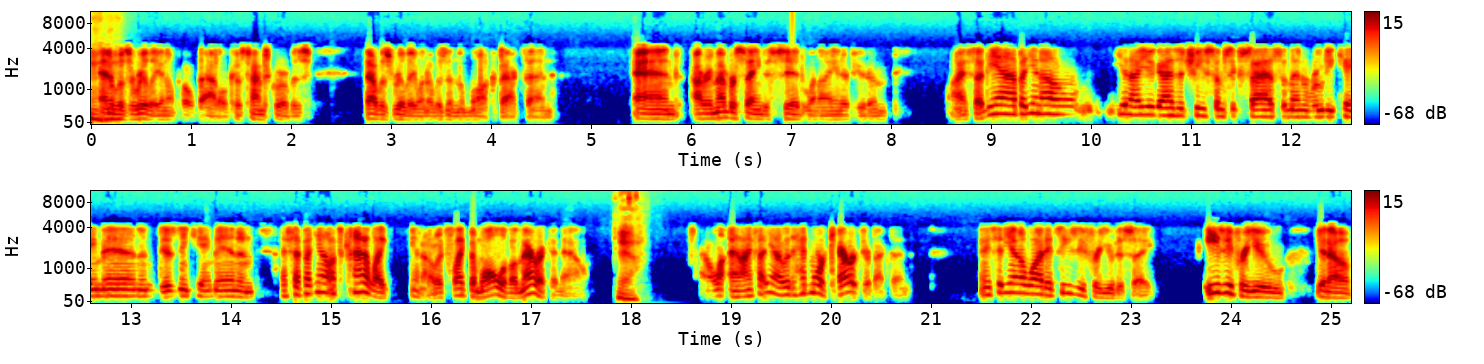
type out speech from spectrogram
Mm-hmm. And it was really an uphill battle because Times Square was that was really when it was in the muck back then. And I remember saying to Sid when I interviewed him, I said, "Yeah, but you know, you know, you guys achieved some success, and then Rudy came in, and Disney came in, and I said, but you know, it's kind of like, you know, it's like the Mall of America now." Yeah. And I thought, you know, it had more character back then. And he said, "You know what? It's easy for you to say. Easy for you you know,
